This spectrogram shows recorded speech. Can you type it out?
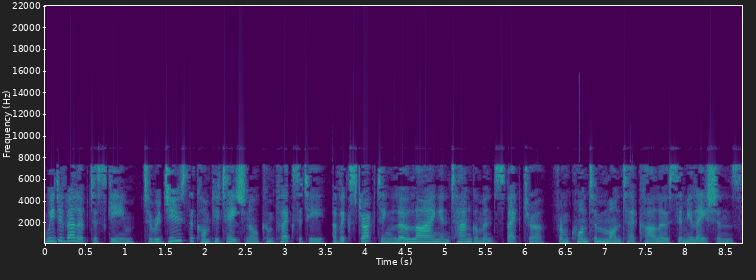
we developed a scheme to reduce the computational complexity of extracting low-lying entanglement spectra from quantum Monte Carlo simulations.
